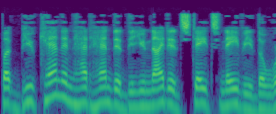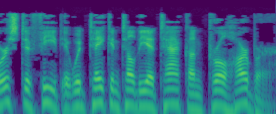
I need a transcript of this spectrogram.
But Buchanan had handed the United States Navy the worst defeat it would take until the attack on Pearl Harbor.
